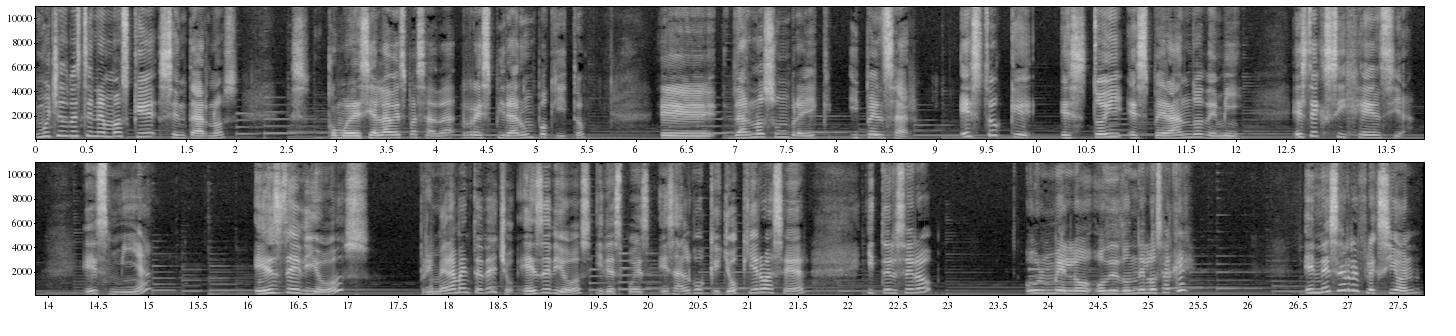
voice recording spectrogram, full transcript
muchas veces tenemos que sentarnos, como decía la vez pasada, respirar un poquito, eh, darnos un break y pensar, esto que estoy esperando de mí? ¿Esta exigencia es mía? ¿Es de Dios? Primeramente, de hecho, es de Dios y después es algo que yo quiero hacer. Y tercero, lo, o de dónde lo saqué. En esa reflexión,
